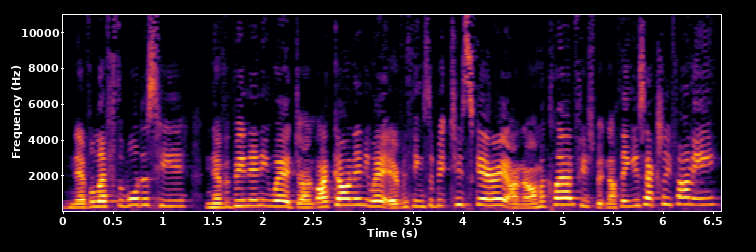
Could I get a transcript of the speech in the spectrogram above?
never left the waters here, never been anywhere, don't like going anywhere, everything's a bit too scary. I know I'm a clownfish, but nothing is actually funny.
